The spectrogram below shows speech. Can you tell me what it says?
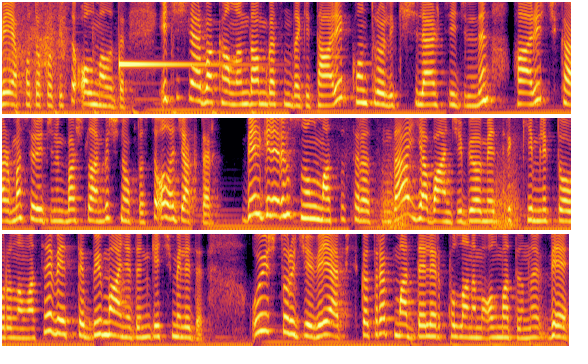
veya fotokopisi olmalıdır. İçişler Bakanlığı'nın damgasındaki tarih kontrollü kişiler sicilinden hariç çıkarma sürecinin başlangıç noktası olacaktır. Belgelerin sunulması sırasında yabancı biyometrik kimlik doğrulaması ve tıbbi muayeneden geçmelidir uyuşturucu veya psikotrop maddeler kullanımı olmadığını ve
